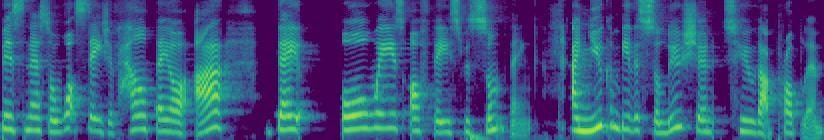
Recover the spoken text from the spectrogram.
business or what stage of health they are at they always are faced with something and you can be the solution to that problem.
